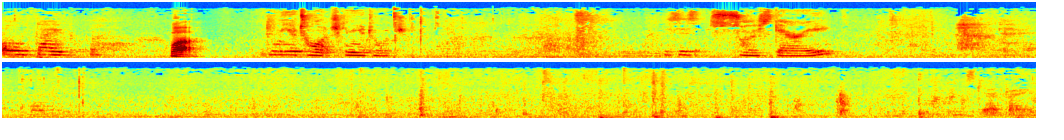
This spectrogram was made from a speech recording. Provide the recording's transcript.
oh babe. What? Give me your torch. Give me your torch. This is so scary. I'm scared, babe.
